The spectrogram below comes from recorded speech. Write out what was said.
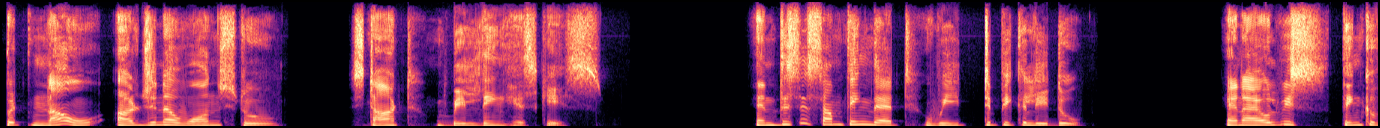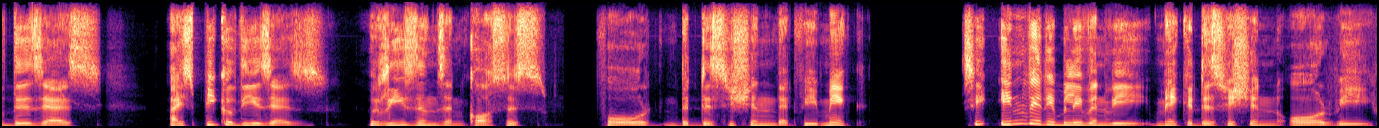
But now Arjuna wants to start building his case. And this is something that we typically do. And I always think of this as I speak of these as reasons and causes for the decision that we make. See, invariably, when we make a decision or we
